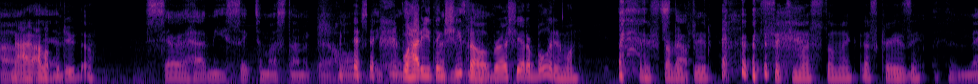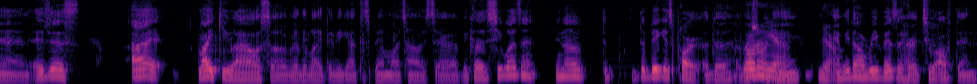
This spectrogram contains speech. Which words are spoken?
Oh, nah, I, I love the dude though. Sarah had me sick to my stomach that whole well, how do you think she felt, bro? She had a bullet in one in her stomach, dude. Sick to my stomach. That's crazy. Man, it just I like you. I also really like that we got to spend more time with Sarah because she wasn't, you know, the the biggest part of the Oh, no, yeah. game, Yeah. and we don't revisit her too often.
